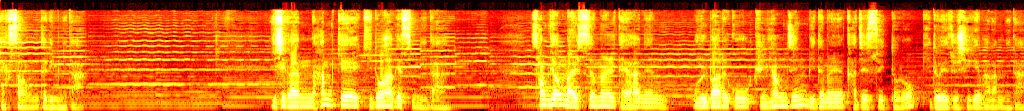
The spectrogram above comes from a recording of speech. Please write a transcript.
백성들입니다. 이 시간 함께 기도하겠습니다. 성경 말씀을 대하는 올바르고 균형진 믿음을 가질 수 있도록 기도해 주시기 바랍니다.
